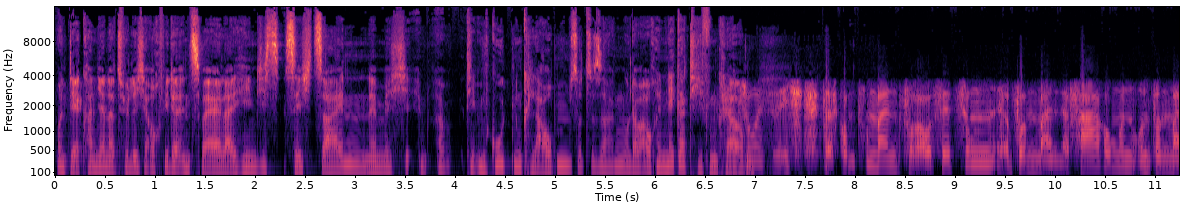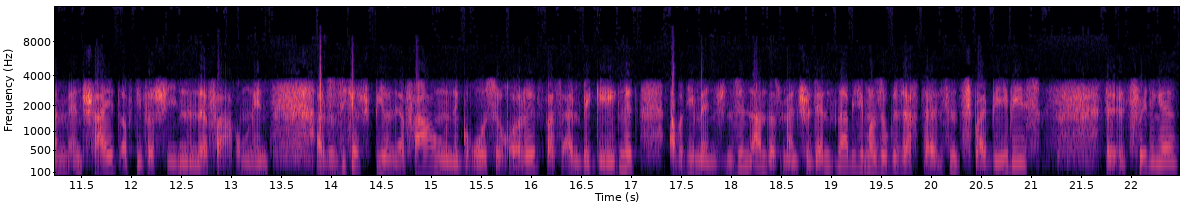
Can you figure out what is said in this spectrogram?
Und der kann ja natürlich auch wieder in zweierlei Hinsicht sein, nämlich im, im guten Glauben sozusagen und aber auch im negativen Glauben. So ist es. Das kommt von meinen Voraussetzungen, von meinen Erfahrungen und von meinem Entscheid auf die verschiedenen Erfahrungen hin. Also sicher spielen Erfahrungen eine große Rolle, was einem begegnet, aber die Menschen sind anders. Meinen Studenten habe ich immer so gesagt, da sind zwei Babys äh, Zwillinge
